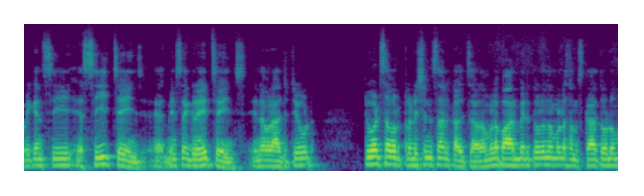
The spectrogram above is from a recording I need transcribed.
we can see a sea change it means a great change in our attitude towards our traditions and culture. നമ്മുടെ പാരമ്പര്യത്തോടും നമ്മുടെ സംസ്കാരത്തോടും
